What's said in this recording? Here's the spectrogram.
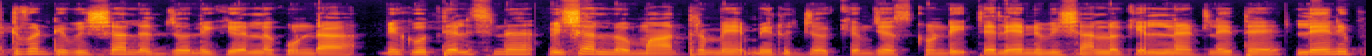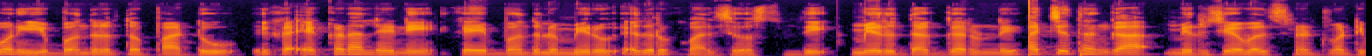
ఎటువంటి విషయాల జోలికి వెళ్ళకుండా మీకు తెలిసిన విషయాల్లో మాత్రమే మీరు జోక్యం చేసుకోండి. తెలియని విషయాల్లోకి వెళ్ళినట్లయితే లేనిపోని ఇబ్బందులతో పాటు ఇక ఎక్కడా లేని ఇక ఇబ్బందులు మీరు ఎదుర్కోవాల్సి వస్తుంది. మీరు దగ్గరుండి ఖచ్చితంగా మీరు చేయవలసినటువంటి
